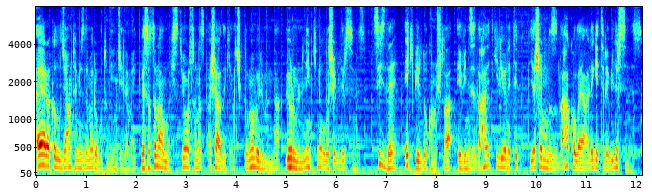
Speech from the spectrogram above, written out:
Eğer akıllı cam temizleme robotunu incelemek ve satın almak istiyorsanız aşağıdaki açıklama bölümünden ürünün linkine ulaşabilirsiniz. Siz de ek bir dokunuşla evinizi daha etkili yönetip yaşamınızı daha kolay hale getirebilirsiniz.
